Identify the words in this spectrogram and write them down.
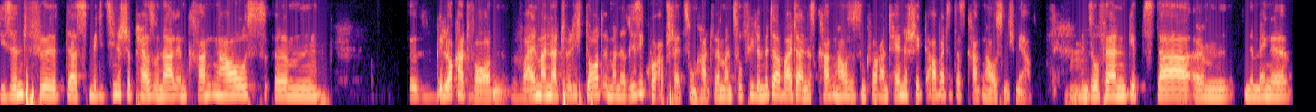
Die sind für das medizinische Personal im Krankenhaus ähm, äh, gelockert worden, weil man natürlich dort immer eine Risikoabschätzung hat. Wenn man zu viele Mitarbeiter eines Krankenhauses in Quarantäne schickt, arbeitet das Krankenhaus nicht mehr. Mhm. Insofern gibt's da ähm, eine Menge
